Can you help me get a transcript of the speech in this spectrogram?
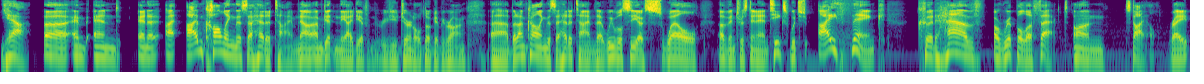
Yeah. Uh, and, and, and uh, I, I'm calling this ahead of time. Now I'm getting the idea from the review journal. Don't get me wrong. Uh, but I'm calling this ahead of time that we will see a swell of interest in antiques, which I think could have a ripple effect on style, right?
